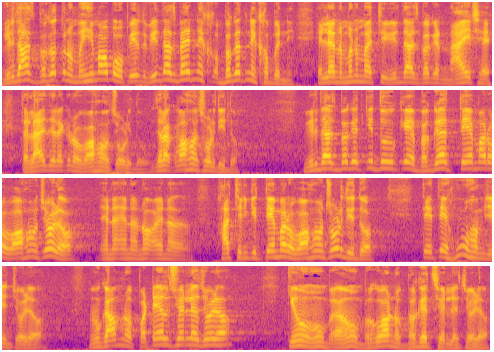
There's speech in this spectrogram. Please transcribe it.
વિરદાસ ભગતનો મહિમા બહુ પીર વિરદાસભાઈને ભગતને ખબર નહીં. એટલે એના મનમાંથી વિરદાસ ભગત નાય છે, તો લાય જરાક એનો વાહો છોડી દો. જરાક વાહો છોડી દીધો. વિરદાસ ભગત કીધું કે, ભગત, તે મારો વાહો ચોળ્યો. એના એના એના હાથીને કીધું, તે મારો વાહો છોડી દીધો. તે તે હું સમજીને છોડ્યો હું ગામનો પટેલ છું એટલે જોડ્યો કે હું હું ભગવાનનો ભગત છું એટલે જોડ્યો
